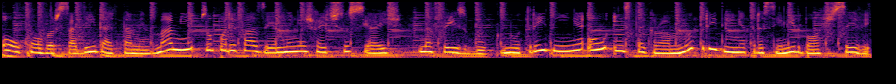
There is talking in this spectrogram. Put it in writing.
ou conversar diretamente com a você pode fazer nas redes sociais, na Facebook Nutridinha ou Instagram Nutridinha Tracinho de Bosch CV.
